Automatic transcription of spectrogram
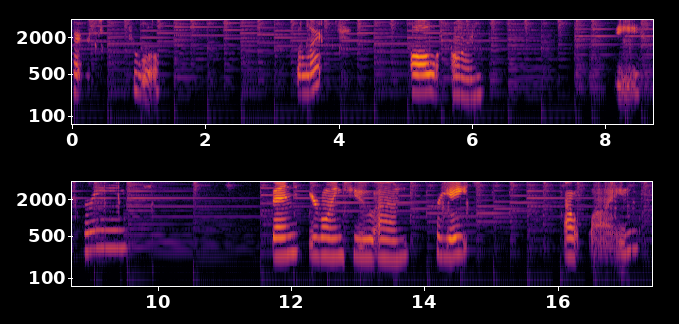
text tool select all on the screen. Then you're going to um, create outlines.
